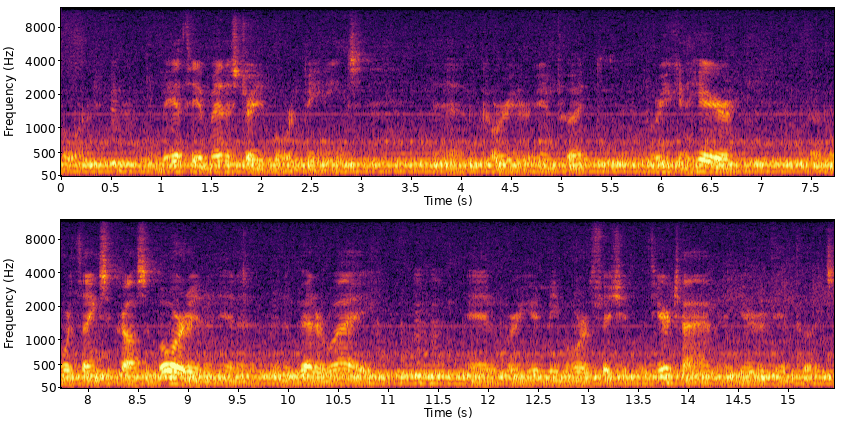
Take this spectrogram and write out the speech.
board. Be at the administrative board meetings and for your input, where you can hear uh, more things across the board in, in a, in a better way, Mhm. and where you'd be more efficient with your time and your inputs.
